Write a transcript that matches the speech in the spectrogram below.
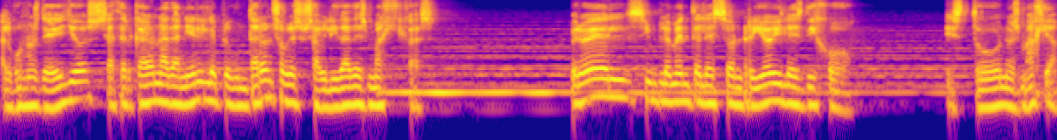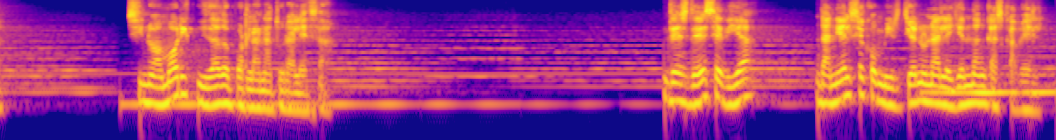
Algunos de ellos se acercaron a Daniel y le preguntaron sobre sus habilidades mágicas, pero él simplemente les sonrió y les dijo, esto no es magia, sino amor y cuidado por la naturaleza. Desde ese día, Daniel se convirtió en una leyenda en cascabel.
